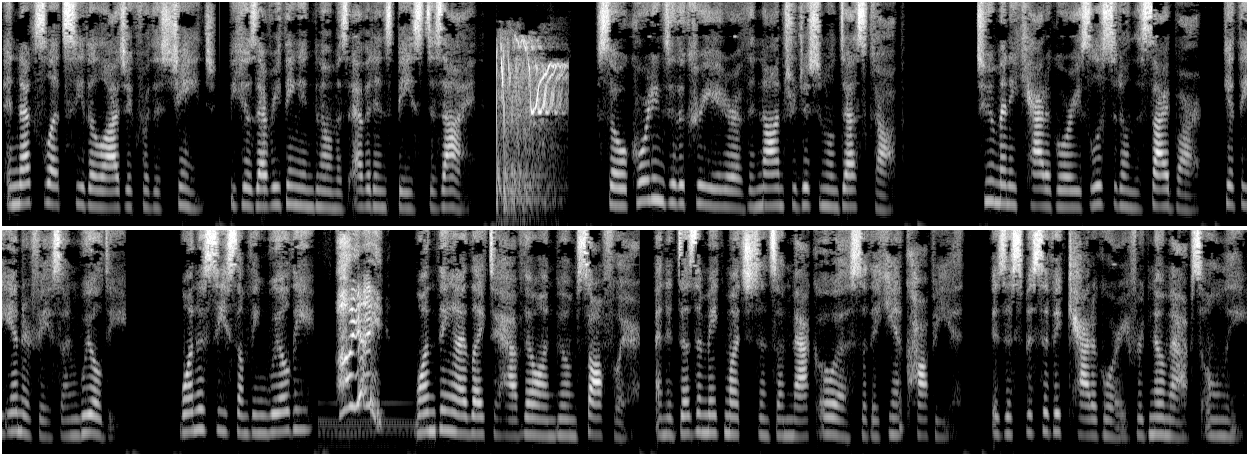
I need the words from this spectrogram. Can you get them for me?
And next let's see the logic for this change, because everything in GNOME is evidence-based design. So according to the creator of the non-traditional desktop, too many categories listed on the sidebar, get the interface unwieldy. Wanna see something wieldy? One thing I'd like to have though on GNOME software, and it doesn't make much sense on Mac OS so they can't copy it, is a specific category for GNOME apps only.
